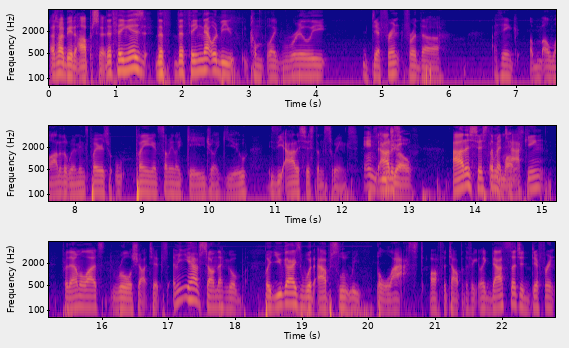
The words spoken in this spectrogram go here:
That's why I'd be an opposite. The thing is, the the thing that would be com- like really different for the, I think a, a lot of the women's players w- playing against something like Gage or like you is the out of system swings. and you, out of Joe. out of system Somebody attacking for them a lot it's roll shot tips. I mean you have some that can go but you guys would absolutely blast off the top of the finger. Like that's such a different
